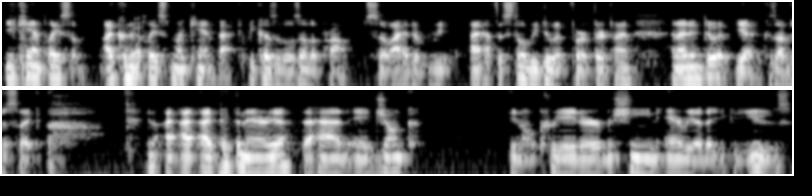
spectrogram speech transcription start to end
you can't place them. I couldn't yep. place my camp back because of those other problems. So I had to re- I have to still redo it for a third time, and I didn't do it yet because I'm just like, ugh. you know, I, I I picked an area that had a junk, you know, creator machine area that you could use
